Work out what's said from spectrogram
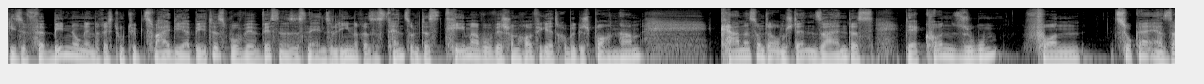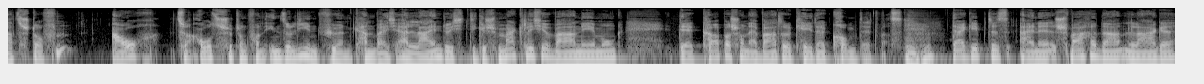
diese Verbindung in Richtung Typ 2 Diabetes, wo wir wissen, es ist eine Insulinresistenz und das Thema, wo wir schon häufiger darüber gesprochen haben, kann es unter Umständen sein, dass der Konsum von Zuckerersatzstoffen auch zur Ausschüttung von Insulin führen kann, weil ich allein durch die geschmackliche Wahrnehmung der Körper schon erwartet, okay, da kommt etwas. Mhm. Da gibt es eine schwache Datenlage.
